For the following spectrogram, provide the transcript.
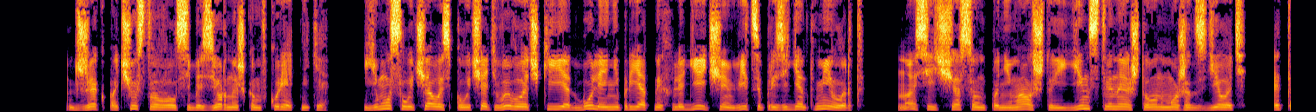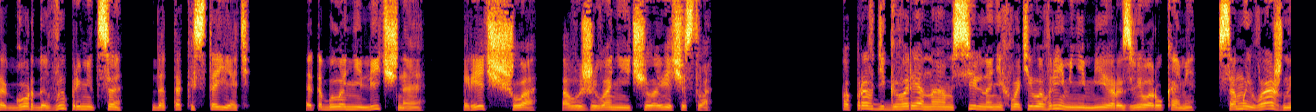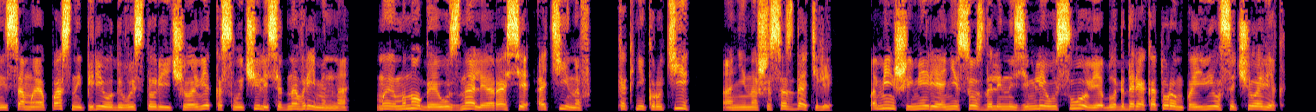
Джек почувствовал себя зернышком в курятнике. Ему случалось получать выволочки и от более неприятных людей, чем вице-президент Миллард, но сейчас он понимал, что единственное, что он может сделать, это гордо выпрямиться, да так и стоять. Это было не личное, речь шла о выживании человечества. По правде говоря, нам сильно не хватило времени, Мия развела руками. Самые важные и самые опасные периоды в истории человека случились одновременно. Мы многое узнали о расе атинов. Как ни крути, они наши создатели. По меньшей мере, они создали на Земле условия, благодаря которым появился человек.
